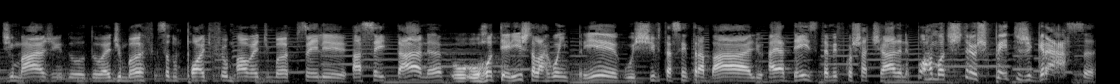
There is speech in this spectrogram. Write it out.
De imagem do, do Ed Murphy. Você não pode filmar o Ed Murphy sem ele aceitar, né? O, o roteirista largou emprego, o Steve tá sem trabalho. Aí a Daisy também ficou chateada, né? Porra, mostrei os peitos de graça.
